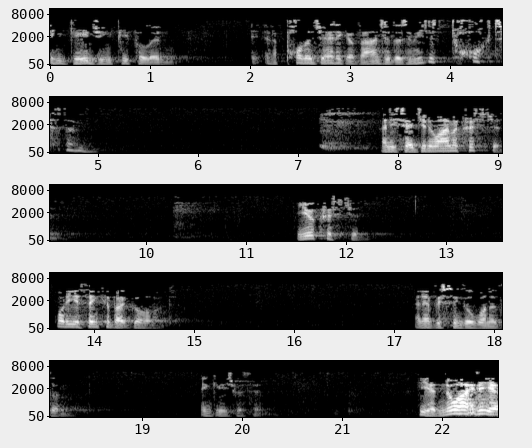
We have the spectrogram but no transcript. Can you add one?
engaging people in, in apologetic evangelism, he just talked to them. And he said, You know, I'm a Christian. Are you a Christian? What do you think about God? and every single one of them engaged with him. He had no idea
